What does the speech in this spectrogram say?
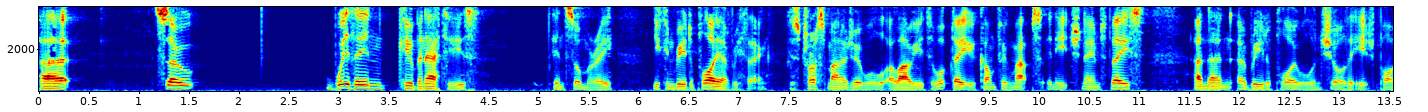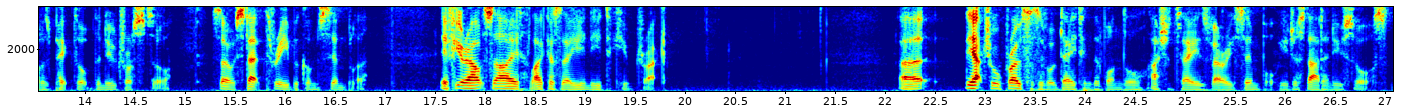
Uh, so within Kubernetes, in summary, you can redeploy everything because Trust Manager will allow you to update your config maps in each namespace and then a redeploy will ensure that each pod has picked up the new trust store. So step three becomes simpler. If you're outside, like I say, you need to keep track. Uh, the actual process of updating the bundle, I should say, is very simple. You just add a new source.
